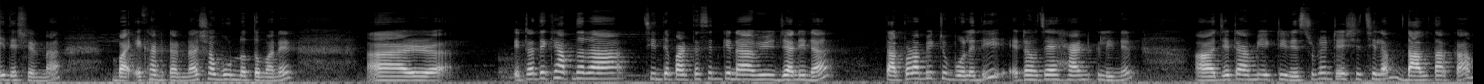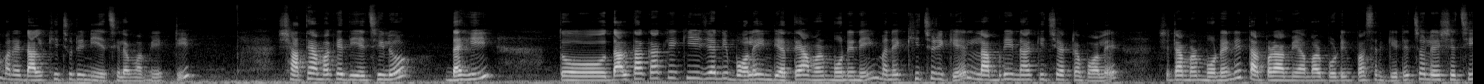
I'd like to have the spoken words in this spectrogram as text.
এই দেশের না বা এখানকার না, সব উন্নত মানের। আর এটা দেখে আপনারা চিনতে পারতেছেন কি না আমি জানি না। তারপর আমি একটু বলে দিই, এটা হচ্ছে হ্যান্ড ক্লিনের যেটা আমি একটি রেস্টুরেন্টে এসেছিলাম, ডাল তারকা মানে ডাল খিচুড়ি নিয়েছিলাম আমি একটি। সাথে আমাকে দিয়েছিল দাহি তো ডাল তারকাকে কি জানি বলে ইন্ডিয়াতে, আমার মনে নেই। মানে খিচুড়িকে, লাবড়ি না কিছু একটা বলে, সেটা আমার মনে নেই। তারপর আমি আমার বোর্ডিং পাসের গেটে চলে এসেছি।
